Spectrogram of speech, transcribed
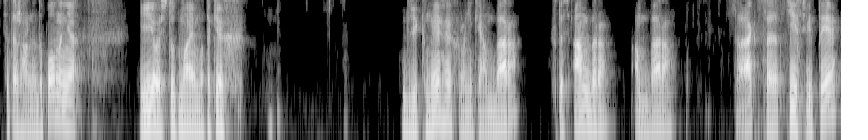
це теж гарне доповнення. І ось тут маємо таких дві книги: Хроніки Амбера. Хтось Амбера, Амбера. Так, це ті світи,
